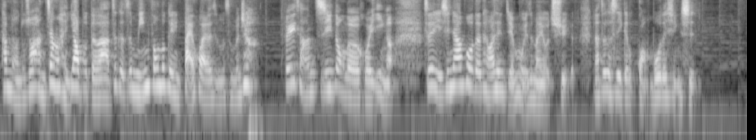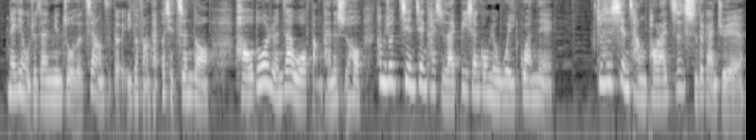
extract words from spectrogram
他们俩就说，啊，你这样很要不得啊，这个这民风都给你败坏了，什么什么就非常激动的回应啊。所以新加坡的谈话性节目也是蛮有趣的，那这个是一个广播的形式。那天我就在那边做了这样子的一个访谈，而且真的哦，好多人在我访谈的时候，他们就渐渐开始来碧山公园围观呢，就是现场跑来支持的感觉，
